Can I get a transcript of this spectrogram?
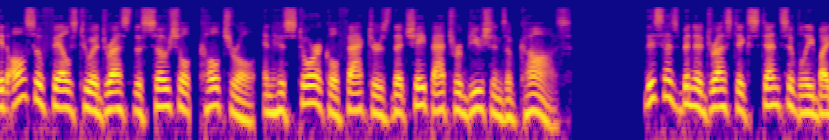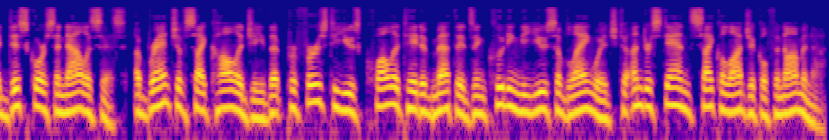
It also fails to address the social, cultural, and historical factors that shape attributions of cause. This has been addressed extensively by discourse analysis, a branch of psychology that prefers to use qualitative methods including the use of language to understand psychological phenomena.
